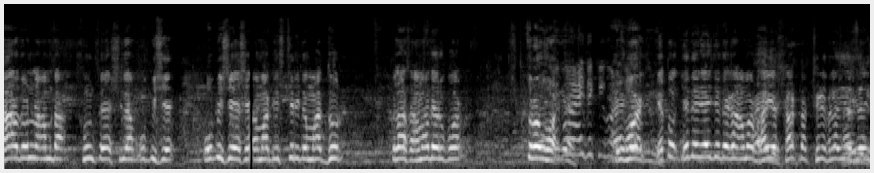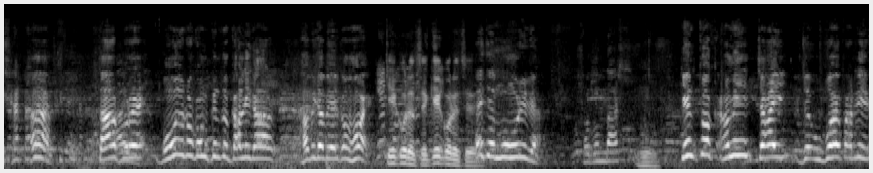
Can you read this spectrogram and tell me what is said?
তার জন্য আমরা শুনতে এসেছিলাম অফিসে। অফিসে এসে আমার স্ত্রীকে মারধর প্লাস আমাদের উপর হয়। উভয় এত এদের এই যে দেখেন আমার ভাইয়ের শার্টটা ছিঁড়ে ফেলে দিয়েছে। হ্যাঁ তারপরে বহু রকম কিন্তু গালি গাল হাবি যাবে এরকম হয়। কে করেছে? কে করেছে? এই যে মুহুরিরা। স্বপন দাস। কিন্তু আমি চাই যে উভয় পার্টির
